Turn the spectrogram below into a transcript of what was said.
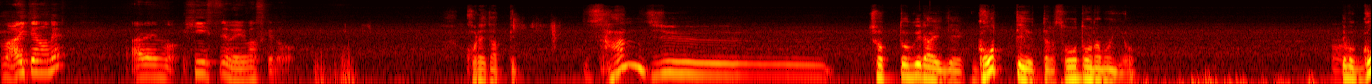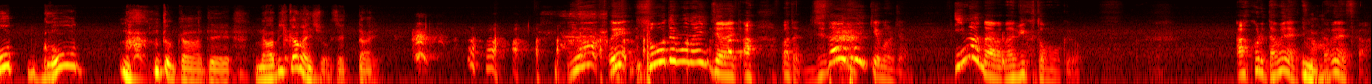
まあ、相手のね、あれの品質でもよりますけど、これだって、30ちょっとぐらいで5って言ったら相当なもんよ。でも5、5なんとかでなびかないでしょ、絶対。いや、え、そうでもないんじゃない？あ、また時代背景もあるじゃん。今ならなびくと思うけど。あ、これダメなやつ。今？ダメなやつか。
